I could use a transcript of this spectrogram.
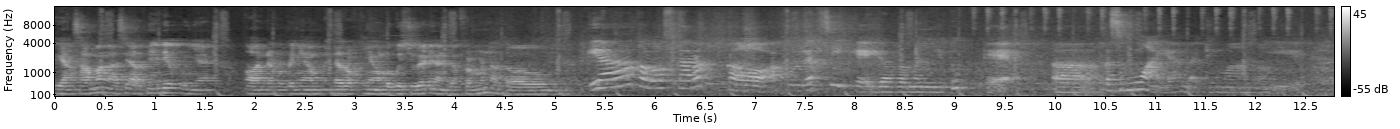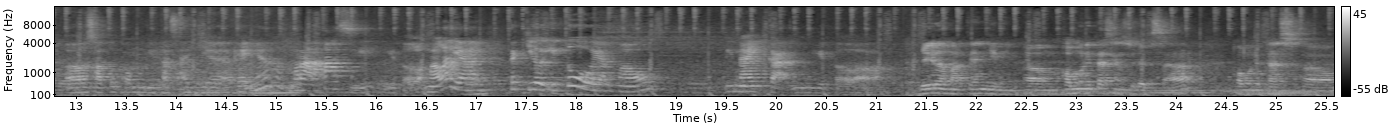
yang sama nggak sih? Artinya dia punya eh, networking yang networking yang bagus juga dengan government atau? Ya kalau sekarang kalau aku lihat sih kayak government itu kayak uh, ke semua ya nggak cuma di uh, satu komunitas aja. Kayaknya merata sih gitu malah yang kecil itu yang mau dinaikkan gitu loh Jadi dalam artian gini, em, komunitas yang sudah besar, komunitas em,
